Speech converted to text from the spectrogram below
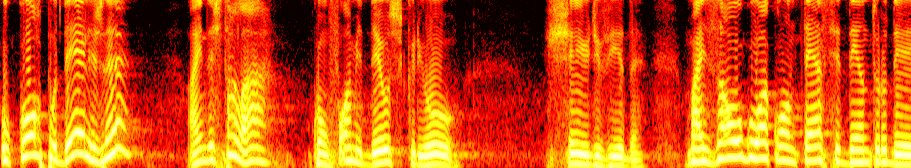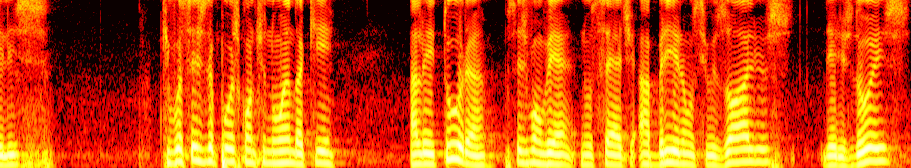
O corpo deles, né? Ainda está lá, conforme Deus criou, cheio de vida. Mas algo acontece dentro deles, que vocês depois, continuando aqui a leitura, vocês vão ver no 7, abriram-se os olhos deles dois,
